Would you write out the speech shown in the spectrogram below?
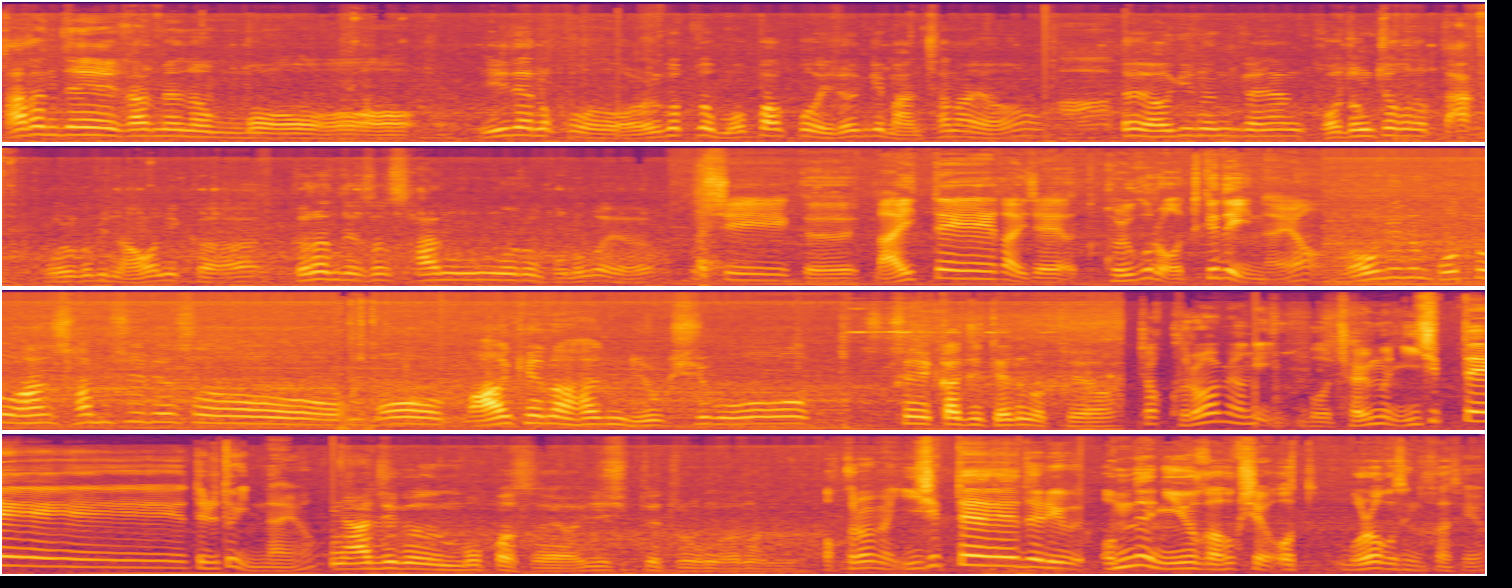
다른 데 가면은 뭐 일해놓고 월급도 못 받고 이런 게 많잖아요. 아, 여기는 그냥 고정적으로 딱 월급이 나오니까 그런 데서 상으로 보는 거예요. 혹시 그 나이대가 이제 골고루 어떻게 돼 있나요? 여기는 보통 한 30에서 뭐 많게는 한 65 세까지 되는 것 같아요. 저 그러면 뭐 젊은 20대들도 있나요? 아직은 못 봤어요. 20대 들어온 거는. 어, 그러면 20대들이 없는 이유가 혹시 어, 뭐라고 생각하세요?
